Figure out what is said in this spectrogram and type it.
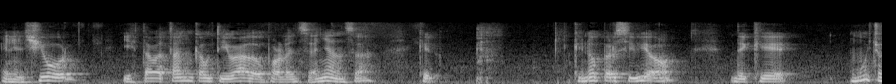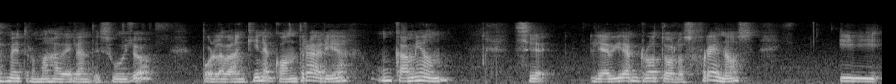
el Shur y estaba tan cautivado por la enseñanza que, que no percibió de que muchos metros más adelante suyo, por la banquina contraria, un camión se le habían roto los frenos y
